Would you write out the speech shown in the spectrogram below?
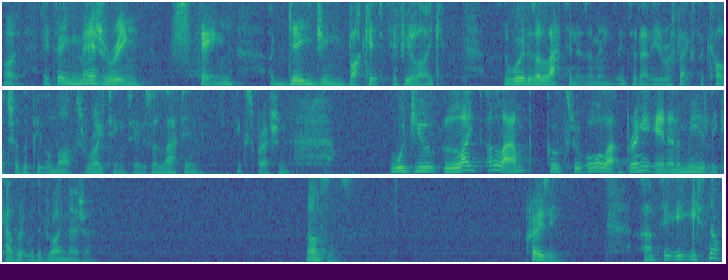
Right? It's a measuring thing, a gauging bucket, if you like. The word is a Latinism, incidentally. It reflects the culture of the people Mark's writing to. It's a Latin expression. Would you light a lamp, go through all that, bring it in, and immediately cover it with a dry measure? Nonsense. Crazy. Um, it, it's, not,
